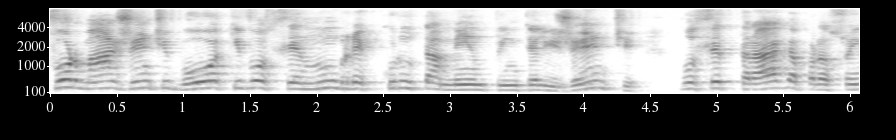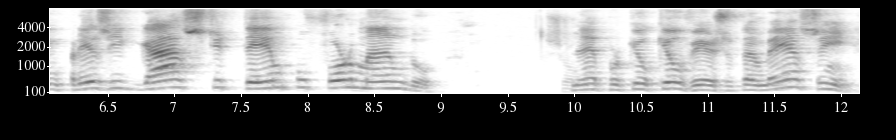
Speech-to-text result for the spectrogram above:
Formar gente boa que você, num recrutamento inteligente, você traga para a sua empresa e gaste tempo formando. Né? Porque o que eu vejo também é assim:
